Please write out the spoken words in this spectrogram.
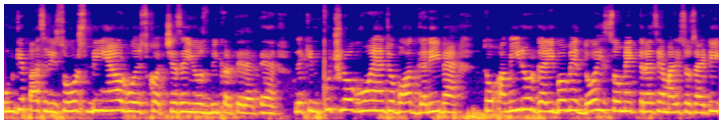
उनके पास रिसोर्स भी हैं और वो इसको अच्छे से यूज़ भी करते रहते हैं। लेकिन कुछ लोग वो हैं जो बहुत गरीब हैं। तो अमीर और गरीबों में दो हिस्सों में एक तरह से हमारी सोसाइटी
